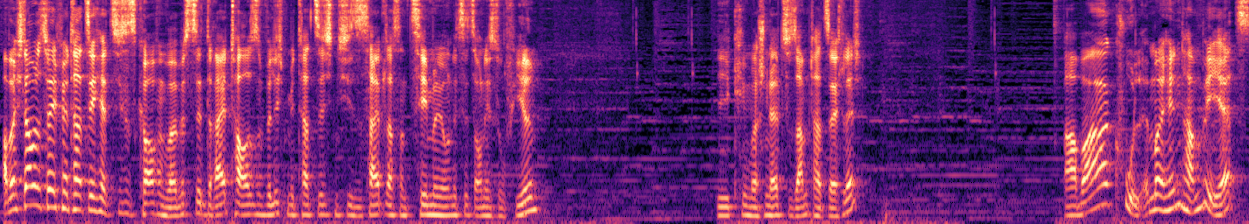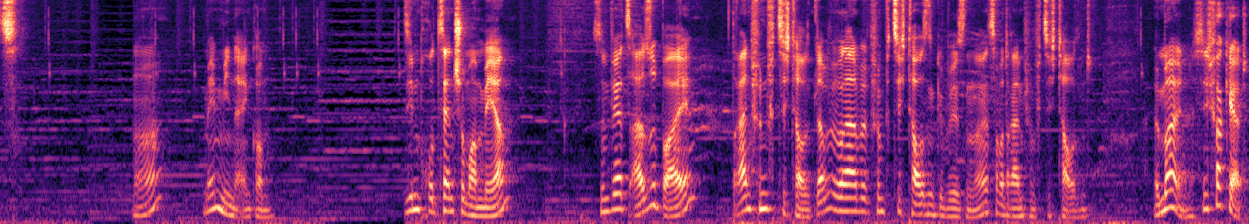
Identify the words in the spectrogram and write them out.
Aber ich glaube, das werde ich mir tatsächlich jetzt nächstes kaufen, weil bis zu den 3000 will ich mir tatsächlich nicht diese Zeit lassen. 10 Millionen ist jetzt auch nicht so viel. Die kriegen wir schnell zusammen tatsächlich. Aber cool, immerhin haben wir jetzt na, mehr Mineneinkommen. 7% schon mal mehr. Sind wir jetzt also bei 53.000. Ich glaube, wir waren gerade bei 50.000 gewesen. Ne? Jetzt haben wir 53.000. Immerhin, ist nicht verkehrt.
